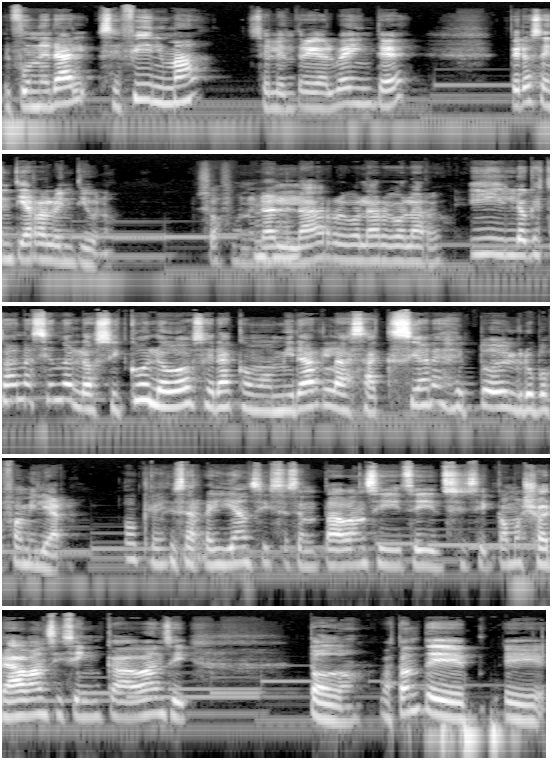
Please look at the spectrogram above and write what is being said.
El funeral se filma, se le entrega el 20, pero se entierra el 21. Eso funeral largo, largo, largo. Y lo que estaban haciendo los psicólogos era como mirar las acciones de todo el grupo familiar. Ok. Si se reían, si se sentaban, si, si, si, si- cómo lloraban, si se hincaban, si... Todo. Bastante eh,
